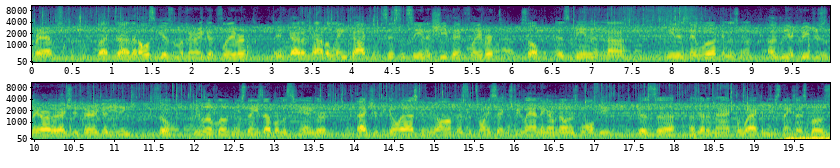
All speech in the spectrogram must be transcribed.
crabs. But uh, that also gives them a very good flavor. They've got a kind of a lingcod consistency and a sheephead flavor. So as mean and uh, mean as they look and as ugly a creatures as they are, they're actually very good eating. So we love loading these things up on the Sea Angler. Actually, if you go ask in the office at 22nd Street Landing, I'm known as Wolfie because uh, I've got a knack for whacking these things, I suppose.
